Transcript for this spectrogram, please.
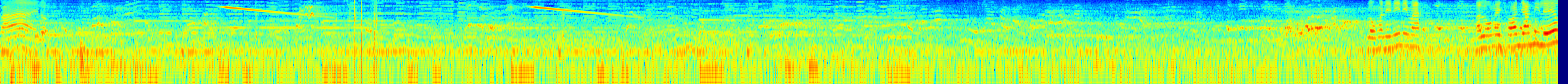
ไปลูกลงมาในนี้นี่มามาลงในช้อนยักษ์นี่เร็ว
